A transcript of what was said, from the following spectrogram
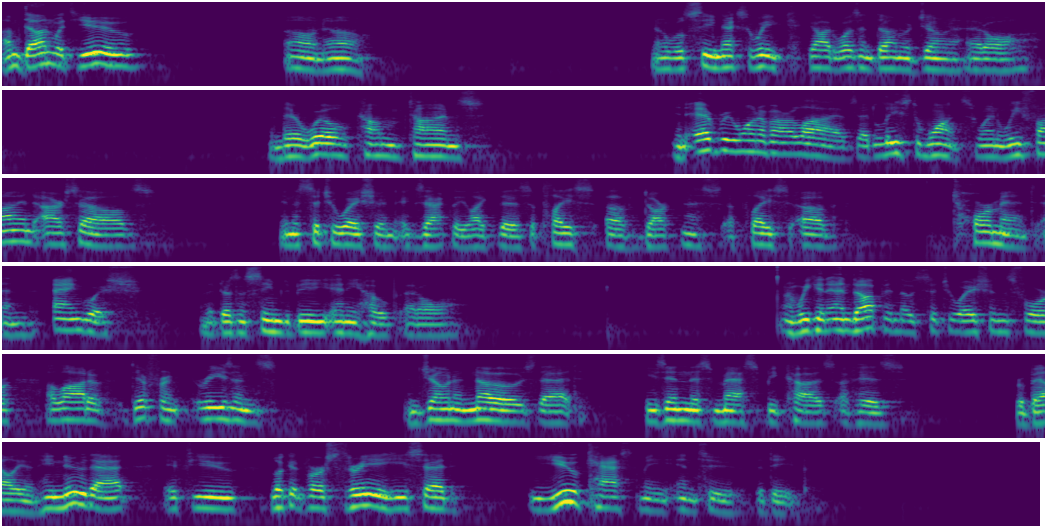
I'm done with you. Oh, no. No, we'll see next week. God wasn't done with Jonah at all. And there will come times in every one of our lives, at least once, when we find ourselves in a situation exactly like this a place of darkness, a place of torment and anguish, and there doesn't seem to be any hope at all. And we can end up in those situations for a lot of different reasons. And Jonah knows that he's in this mess because of his rebellion. He knew that. If you look at verse 3, he said, You cast me into the deep.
